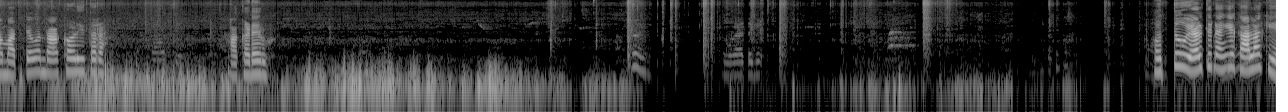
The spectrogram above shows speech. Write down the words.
ನಮ್ಮ ಅತ್ತೆ ಒಂದು ಆಕಳು ಈ ಥರ ಆ ಕಡೆಯವರು ಹೊತ್ತು ಹೇಳ್ತೀನಿ ಹಂಗೆ ಕಾಲಾಕಿ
